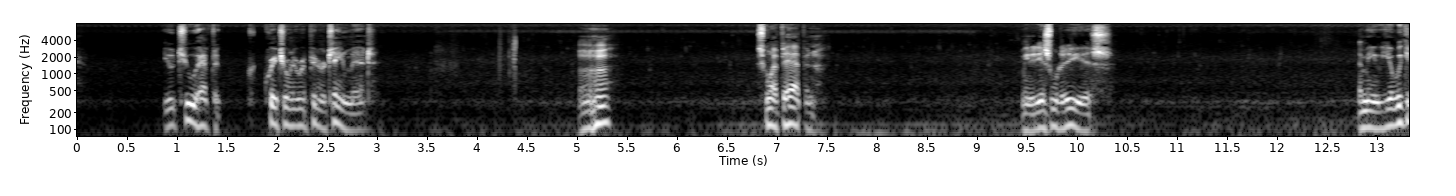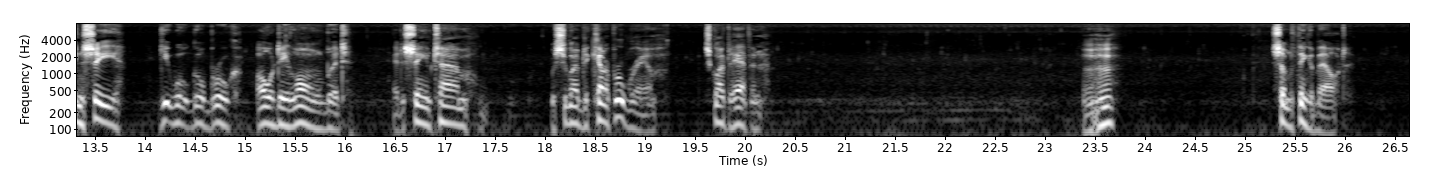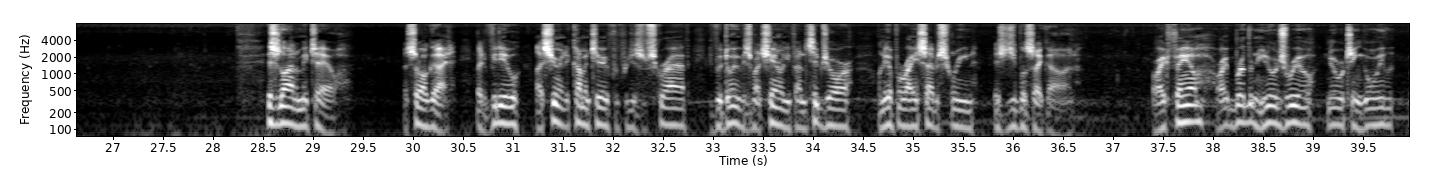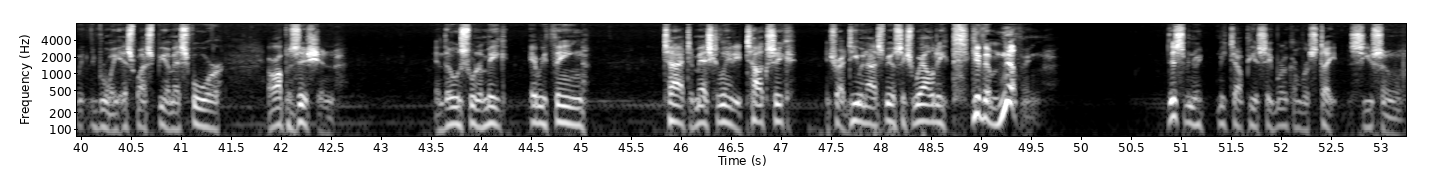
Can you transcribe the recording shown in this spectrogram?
you too have to create your own Entertainment. Mm-hmm. It's gonna have to happen. I mean, it is what it is. I mean, yeah, we can say get woke, go broke all day long, but at the same time, we're still to have to counter program. It's to have to happen. Mm-hmm. Something to think about. This is Lionel McTowell. That's all I got. But the video, like, share in the commentary, feel free to subscribe. If you're doing this my channel, you find the tip jar on the upper right side of the screen. This is G Plus Icon. All right, fam. All right, brethren. You know it's real. You know going with the Roy SYSPMS4, our opposition, and those who want to make everything tied to masculinity toxic and try to demonize male sexuality, give them nothing. This has been MGTOW PSA Broken State. See you soon.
